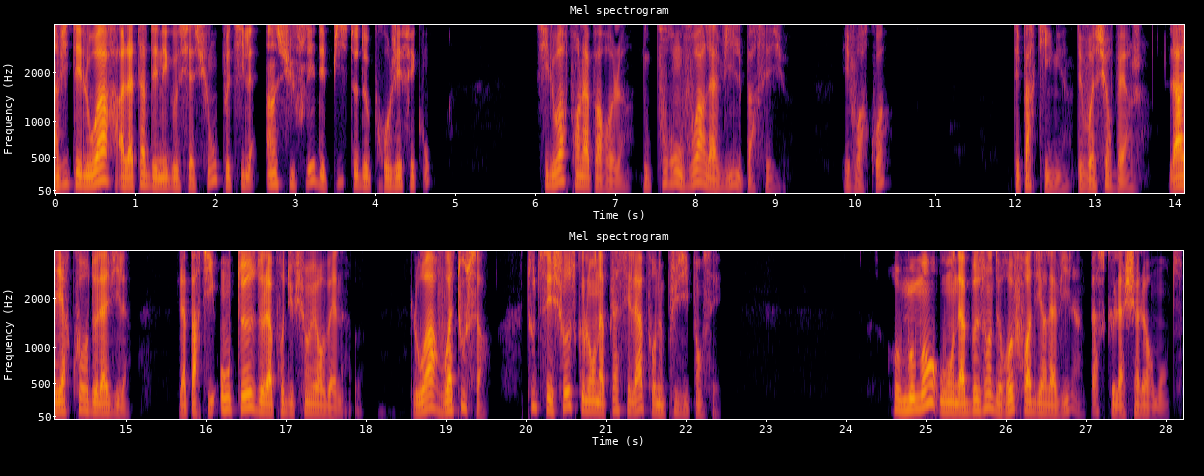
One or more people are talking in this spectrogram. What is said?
Inviter Loire à la table des négociations peut-il insuffler des pistes de projets féconds? Si Loire prend la parole, nous pourrons voir la ville par ses yeux. Et voir quoi? Des parkings, des voies sur berge, l'arrière-cour de la ville, la partie honteuse de la production urbaine. Loire voit tout ça, toutes ces choses que l'on a placées là pour ne plus y penser. Au moment où on a besoin de refroidir la ville parce que la chaleur monte,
